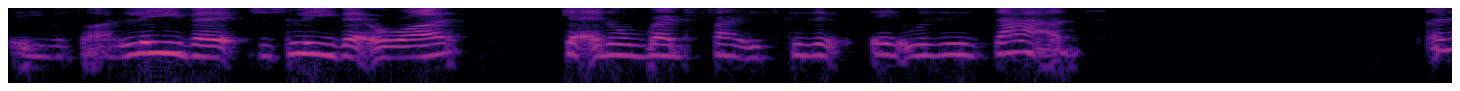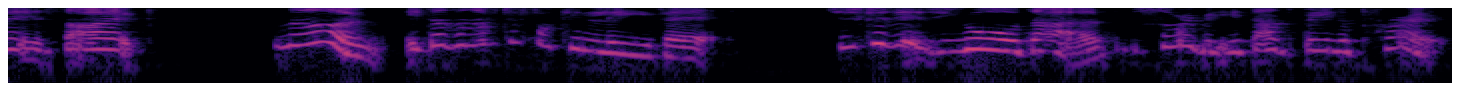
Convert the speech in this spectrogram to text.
he was like, "Leave it, just leave it, all right." Getting all red faced because it it was his dad, and it's like, no, he doesn't have to fucking leave it just because it's your dad. I'm sorry, but your dad's been a prick.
